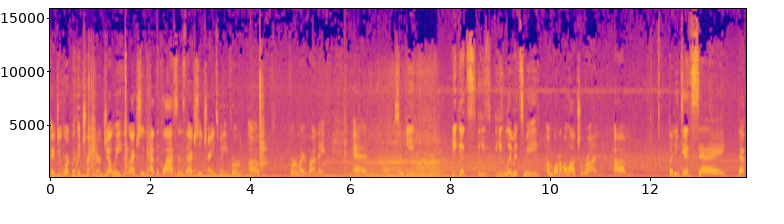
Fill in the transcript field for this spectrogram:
I do work with a trainer, Joey, who actually had the classes, actually trains me for um, for my running, and so he he gets he's he limits me on what I'm allowed to run. Um, but he did say that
